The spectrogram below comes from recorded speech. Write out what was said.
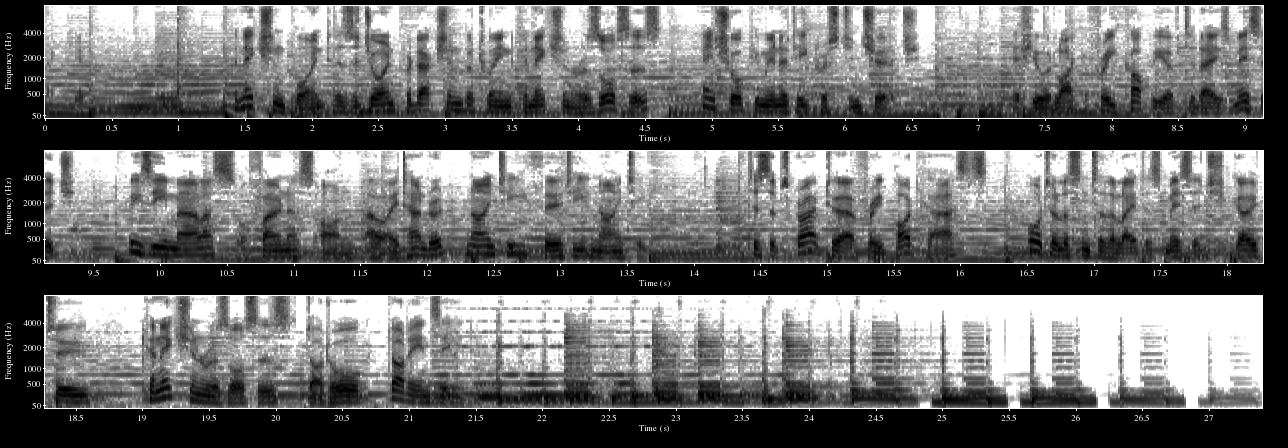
Thank you. Connection Point is a joint production between Connection Resources and Shore Community Christian Church. If you would like a free copy of today's message, please email us or phone us on 0800 90 30 90. To subscribe to our free podcasts or to listen to the latest message, go to connectionresources.org.nz.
